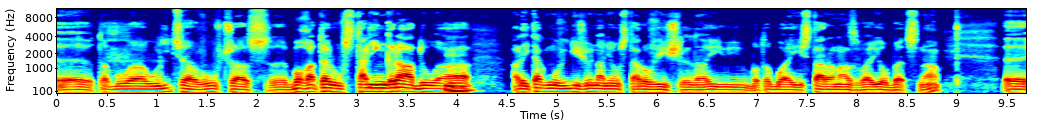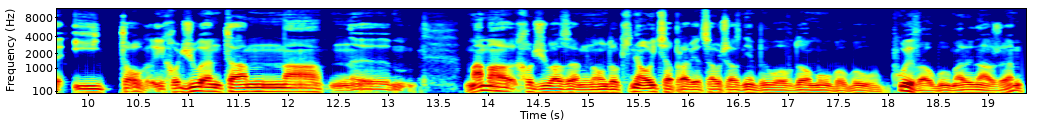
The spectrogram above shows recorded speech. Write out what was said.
E, To była ulica wówczas e, bohaterów Stalingradu, a, ale i tak mówiliśmy na nią Starowiśl, i, bo to była jej stara nazwa i obecna. E, I to i chodziłem tam na. e, Mama chodziła ze mną do kina ojca, prawie cały czas nie było w domu, bo był, pływał, był marynarzem.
